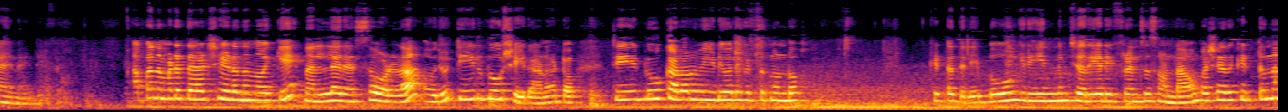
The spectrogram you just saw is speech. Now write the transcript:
നയൻ നയന്റി ഫൈവ് അപ്പം നമ്മുടെ തേർഡ് ഷെയ്ഡ് ഒന്ന് നോക്കി നല്ല രസമുള്ള ഒരു ടീൽ ബ്ലൂ ഷെയ്ഡാണ് കേട്ടോ. ടീൽ ബ്ലൂ കളർ വീഡിയോയിൽ കിട്ടുന്നുണ്ടോ? കിട്ടത്തില്ല. ഈ ബ്ലൂവും ഗ്രീനിനും ചെറിയ ഡിഫറൻസസ് ഉണ്ടാവും. പക്ഷെ അത് കിട്ടുന്ന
